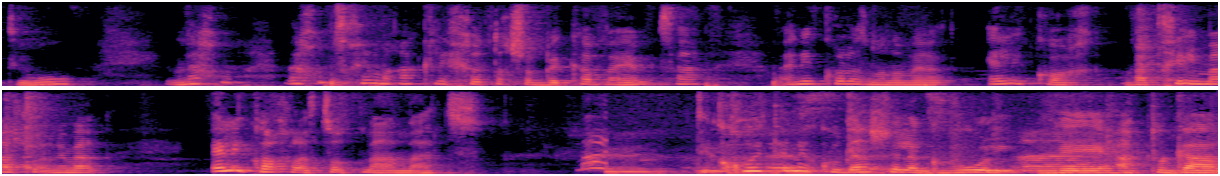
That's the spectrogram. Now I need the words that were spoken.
תראו, אנחנו, אנחנו צריכים רק לחיות עכשיו בקו האמצע. אני כל הזמן אומרת, אין לי כוח, מתחיל משהו, אני אומרת, אין לי כוח לעשות מאמץ. תיקחו את הנקודה של הגבול והפגם.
